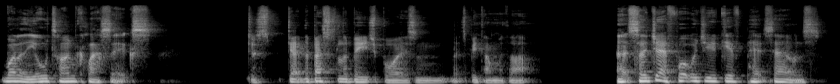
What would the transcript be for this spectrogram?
one of the all time classics. Just get the best of the Beach Boys and let's be done with that. Uh, so, Jeff, what would you give Pet Sounds?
